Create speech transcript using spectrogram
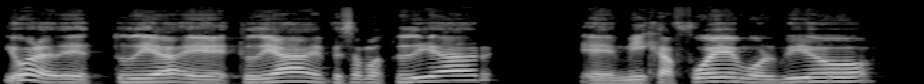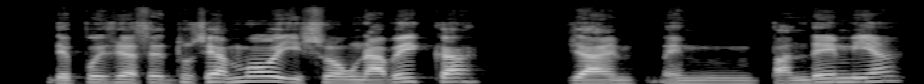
Y bueno, estudiar, eh, estudiar, empezamos a estudiar, mi hija fue, volvió, después ya se entusiasmó, hizo una beca ya en, en pandemia,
